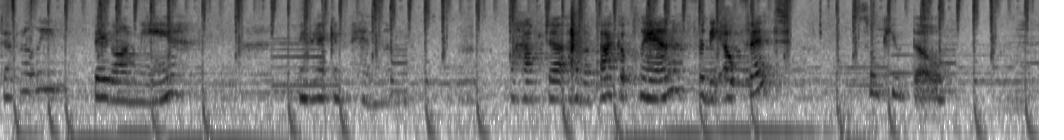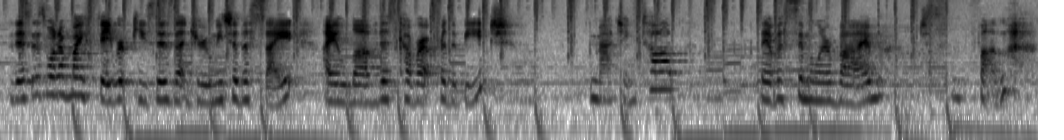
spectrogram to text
Definitely big on me. Maybe I can pin them. I'll have to have a backup plan for the outfit. So cute though. This is one of my favorite pieces that drew me to the site. I love this cover up for the beach. Matching top. They have a similar vibe, which is fun.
